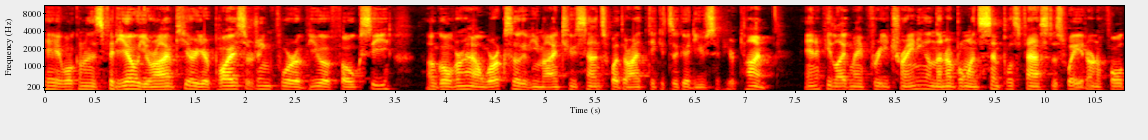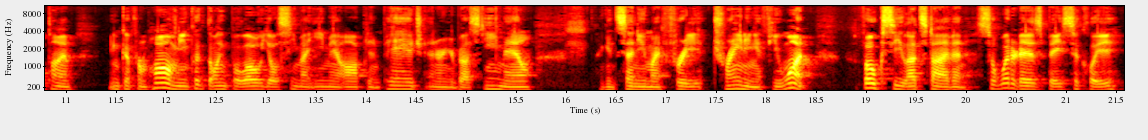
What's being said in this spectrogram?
Hey, welcome to this video. You arrived here, you're probably searching for a view of Folksy. I'll go over how it works, I'll give you my two cents, whether I think it's a good use of your time. And if you like my free training on the number one simplest, fastest way to earn a full-time income from home, you can click the link below, you'll see my email opt-in page, enter your best email. I can send you my free training if you want. Folksy, let's dive in. So what it is, basically,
